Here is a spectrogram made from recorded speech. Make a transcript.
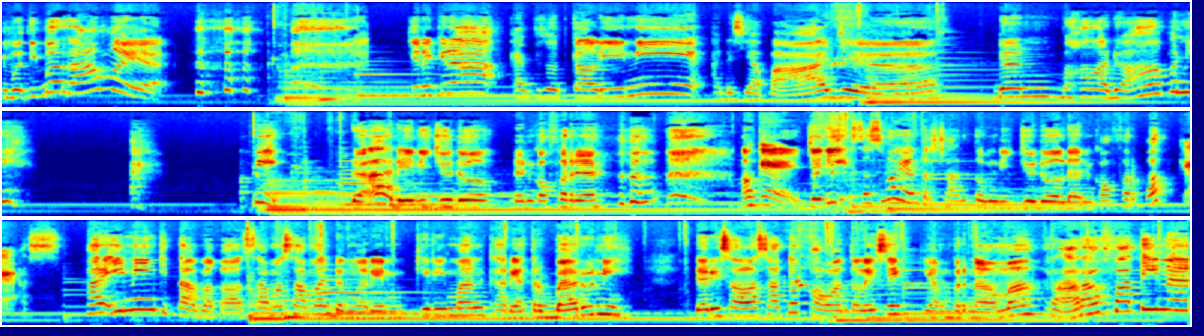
tiba-tiba ramai ya. Kira-kira episode kali ini ada siapa aja ya? Dan bakal ada apa nih? Eh, tapi udah ada di judul dan covernya Oke, jadi sesuai yang tercantum di judul dan cover podcast, hari ini kita bakal sama-sama dengerin kiriman karya terbaru nih dari salah satu kawan telisik yang bernama Rara Fatina.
